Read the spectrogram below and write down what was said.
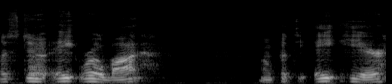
Let's do 8 robot. I'm going to put the 8 here.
